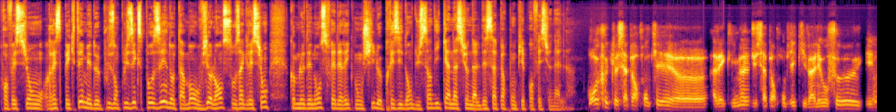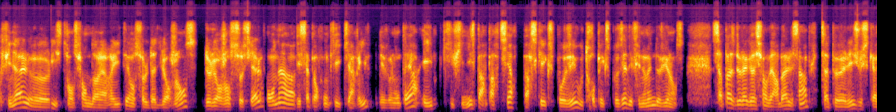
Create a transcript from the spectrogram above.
Profession respectée, mais de plus en plus exposée, notamment aux violences, aux agressions, comme le dénonce Frédéric Monchy, le président du syndicat national des sapeurs-pompiers professionnels. On recrute le sapeur-pompier euh, avec l'image du sapeur-pompier qui va aller au feu et au final, euh, il se transforme dans la réalité en soldat de l'urgence, de l'urgence sociale. On a des sapeurs-pompiers qui arrivent, des volontaires, et qui finissent par partir parce qu'exposés ou trop exposés à des phénomènes de violence. Ça passe de l'agression verbale simple, ça peut aller jusqu'à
